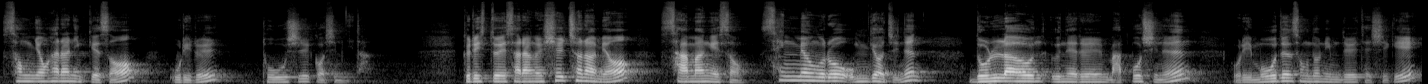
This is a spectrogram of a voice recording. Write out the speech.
성령 하나님께서 우리를 도우실 것입니다. 그리스도의 사랑을 실천하며 사망에서 생명으로 옮겨지는 놀라운 은혜를 맛보시는 우리 모든 성도님들 되시길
